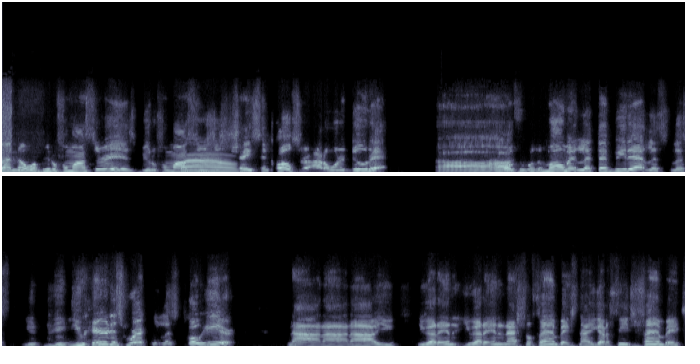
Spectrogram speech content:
I know what Beautiful Monster is. Beautiful Monster is just chasing closer. I don't want to do that. Uh-huh. Closer was a moment. Let that be that. Let's let's you, you you hear this record. Let's go here. Nah, nah, nah. You you got a you got an international fan base now. You got to feed your fan base.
